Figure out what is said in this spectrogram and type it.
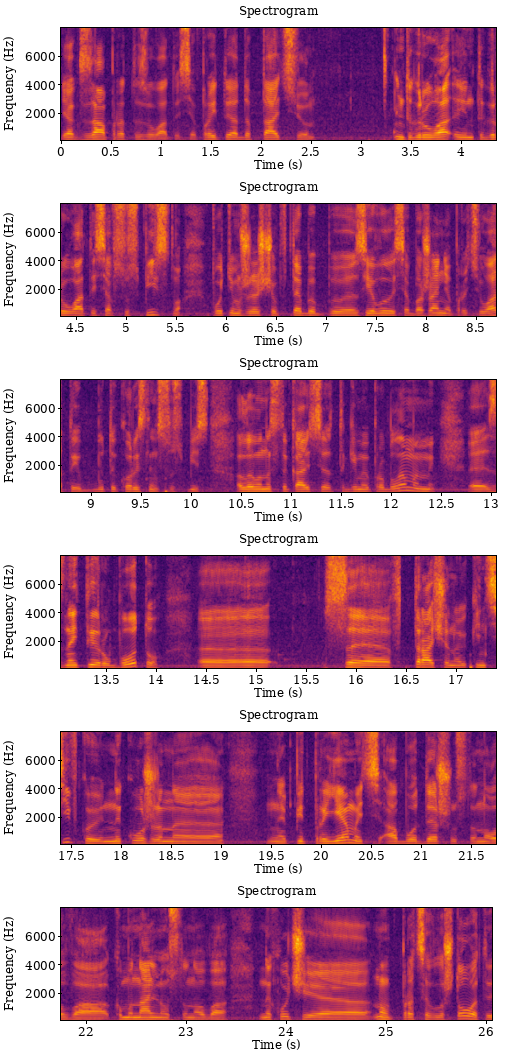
як запротезуватися, пройти адаптацію. Інтегрува- Інтегруватися в суспільство, потім вже щоб в тебе е, з'явилося бажання працювати і бути корисним в суспільстві. Але вони стикаються з такими проблемами е, знайти роботу е, з втраченою кінцівкою. Не кожен підприємець або держустанова, комунальна установа не хоче ну, працевлаштовувати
